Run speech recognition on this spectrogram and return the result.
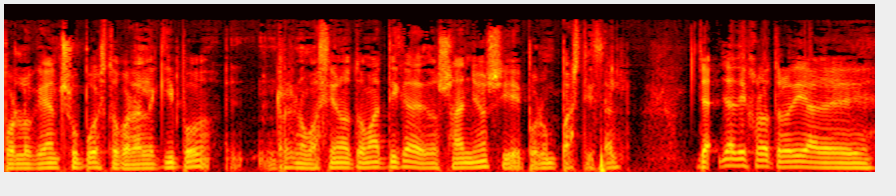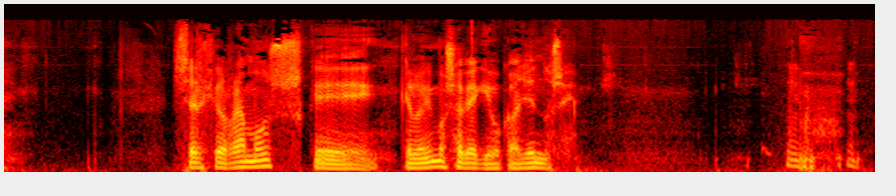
por lo que han supuesto para el equipo, renovación automática de dos años y por un pastizal. Ya, ya dijo el otro día eh, Sergio Ramos que, que lo mismo se había equivocado yéndose.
